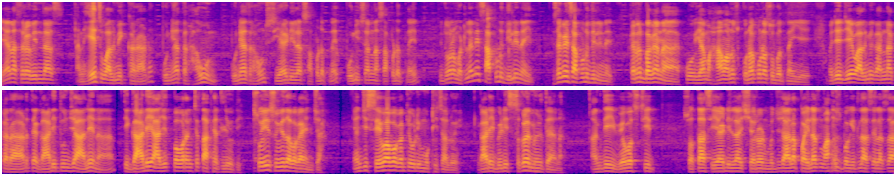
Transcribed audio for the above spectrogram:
या ना सरळ बिंदास. आणि हेच वाल्मिक कराड पुण्यात राहून पुण्यात राहून सी आय डीला सापडत नाहीत पोलिसांना सापडत नाहीत. मी तुम्हाला म्हटलं नाही सापडू दिले नाहीत. सगळे सापडू दिले नाहीत. कारण बघा ना को ह्या हा माणूस कोणाकोणासोबत नाही आहे म्हणजे जे वाल्मिकांना कराड त्या गाडीतून जे आले ना ती गाडी अजित पवारांच्या ताफ्यातली होती. सोयी सुविधा बघा यांच्या. यांची सेवा बघा केवढी मोठी चालू आहे. गाडी बिडी सगळं मिळतं यांना. अगदी व्यवस्थित स्वतः सी आय डीला शरण म्हणजे ज्याला पहिलाच माणूस बघितला असेल असा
